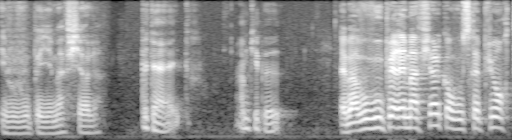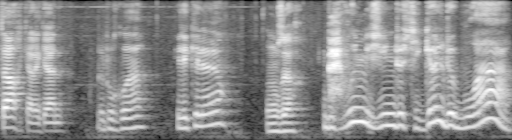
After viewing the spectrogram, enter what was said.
Et vous vous payez ma fiole. Peut-être. Un petit peu. Eh ben vous vous paierez ma fiole quand vous serez plus en retard, Callaghan. Mais pourquoi? Il est quelle heure? 11h. Bah oui, mais j'ai une de ces gueules de bois.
